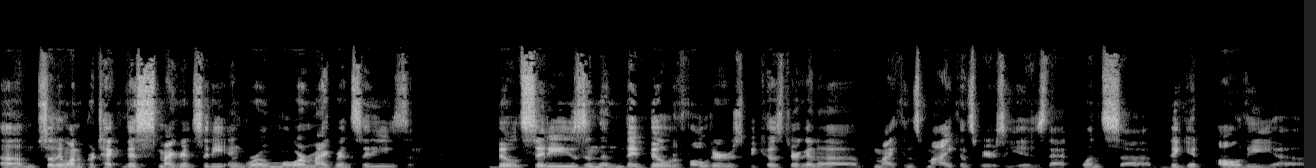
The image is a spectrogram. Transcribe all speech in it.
um, so they want to protect this migrant city and grow more migrant cities and build cities, and then they build voters because they're gonna. My my conspiracy is that once uh, they get all the uh,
